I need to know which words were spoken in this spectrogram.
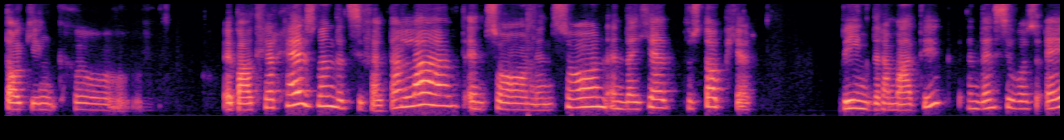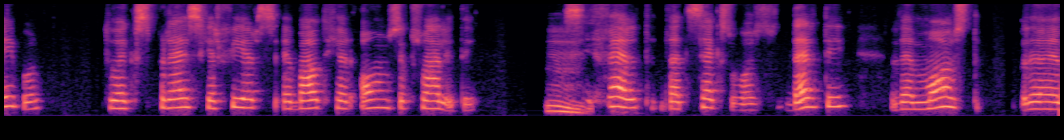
talking uh, about her husband that she felt unloved and so on and so on and i had to stop her being dramatic and then she was able to express her fears about her own sexuality Mm. she felt that sex was dirty. The most, the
